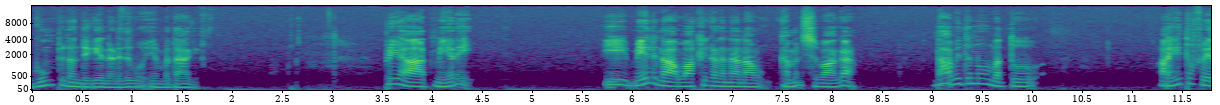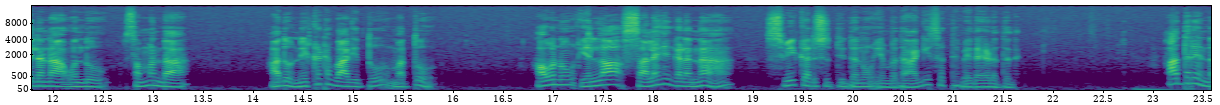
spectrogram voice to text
ಗುಂಪಿನೊಂದಿಗೆ ನಡೆದೆವು ಎಂಬುದಾಗಿ. ಪ್ರಿಯ ಆತ್ಮೀಯರೇ, ಈ ಮೇಲಿನ ವಾಕ್ಯಗಳನ್ನು ನಾವು ಗಮನಿಸುವಾಗ ದಾವಿದನು ಮತ್ತು ಅಹಿತುಫೇಲನ ಒಂದು ಸಂಬಂಧ ಅದು ನಿಕಟವಾಗಿತ್ತು ಮತ್ತು ಅವನು ಎಲ್ಲ ಸಲಹೆಗಳನ್ನು ಸ್ವೀಕರಿಸುತ್ತಿದ್ದನು ಎಂಬುದಾಗಿ ಸತ್ಯವೇದ ಹೇಳುತ್ತದೆ. ಆದ್ದರಿಂದ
